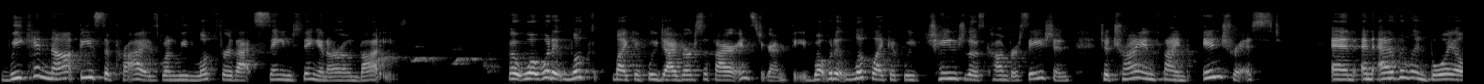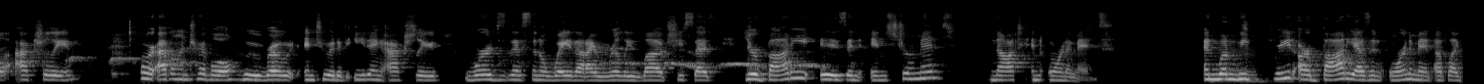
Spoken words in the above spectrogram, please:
we cannot be surprised when we look for that same thing in our own bodies. but what would it look like if we diversify our Instagram feed? What would it look like if we change those conversations to try and find interest? And and Evelyn Boyle actually or Evelyn Tribole, who wrote Intuitive Eating, actually words this in a way that I really love. She says, Your body is an instrument, not an ornament. And when we mm. treat our body as an ornament of like,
